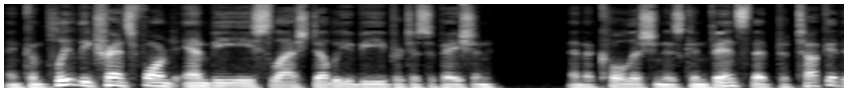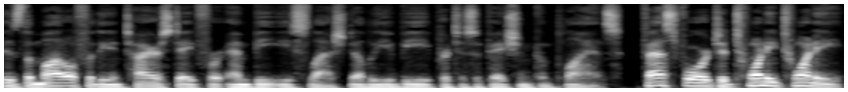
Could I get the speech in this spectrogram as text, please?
and completely transformed MBE slash WBE participation and the coalition is convinced that Pawtucket is the model for the entire state for MBE slash WBE participation compliance. Fast forward to 2020,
